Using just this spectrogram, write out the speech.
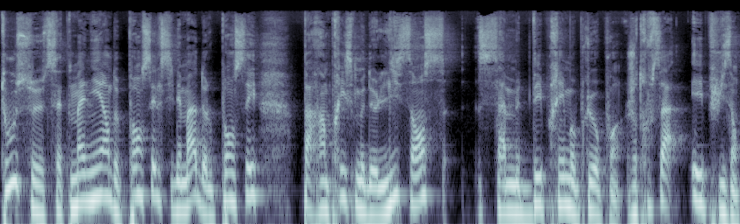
Tout cette manière de penser le cinéma, de le penser par un prisme de licence, ça me déprime au plus haut point. Je trouve ça épuisant.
